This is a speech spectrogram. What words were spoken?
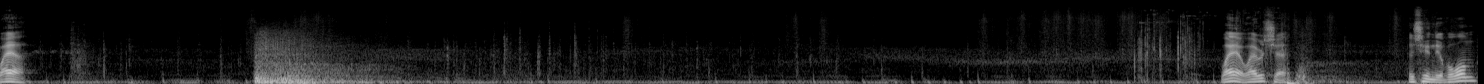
Where? Where? Where is she? Is she in the other one?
